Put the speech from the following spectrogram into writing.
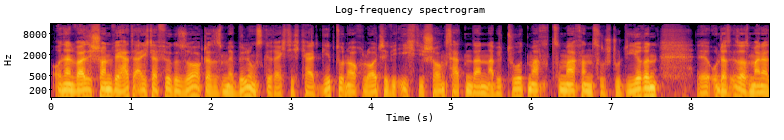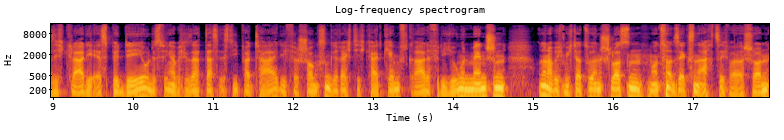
Und dann weiß ich schon, wer hat eigentlich dafür gesorgt, dass es mehr Bildungsgerechtigkeit gibt und auch Leute wie ich die Chance hatten, dann ein Abitur zu machen, zu studieren. Äh, und das ist aus meiner Sicht klar die SPD. Und deswegen habe ich gesagt, das ist die Partei, die für Chancengerechtigkeit kämpft, gerade für die jungen Menschen. Und dann habe ich mich dazu entschlossen, 1986 war das schon,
